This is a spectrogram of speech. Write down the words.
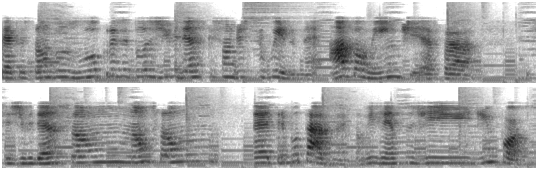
é a questão dos lucros e dos dividendos que são distribuídos, né. Atualmente, essa, esses dividendos são, não são é, tributados, né, são isentos de, de impostos.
